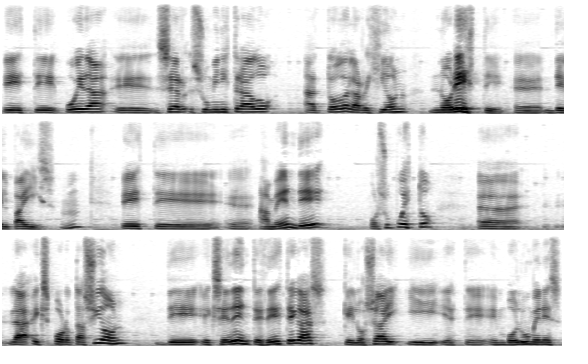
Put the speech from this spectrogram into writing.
este, pueda eh, ser suministrado a toda la región noreste del país. Este, amén de, por supuesto, la exportación de excedentes de este gas, que los hay y, este, en volúmenes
